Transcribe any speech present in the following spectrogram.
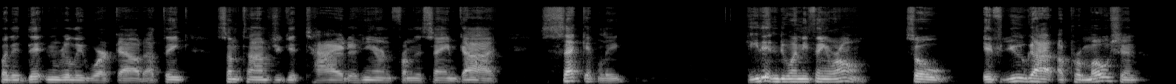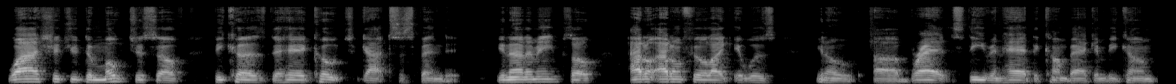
but it didn't really work out. I think sometimes you get tired of hearing from the same guy. Secondly, he didn't do anything wrong. So if you got a promotion, why should you demote yourself because the head coach got suspended. You know what I mean? So I don't I don't feel like it was, you know, uh, Brad Steven had to come back and become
